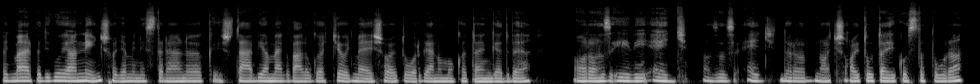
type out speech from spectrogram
hogy már pedig olyan nincs, hogy a miniszterelnök és tábja megválogatja, hogy mely sajtóorgánumokat enged be arra az évi egy, azaz egy darab nagy sajtótájékoztatóra,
